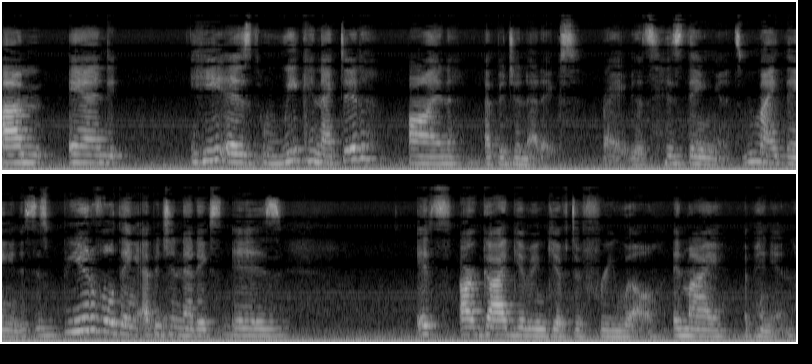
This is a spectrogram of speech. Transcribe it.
Um, and he is, we connected on epigenetics, right? It's his thing, and it's my thing, and it's this beautiful thing. Epigenetics is, it's our God given gift of free will, in my opinion.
